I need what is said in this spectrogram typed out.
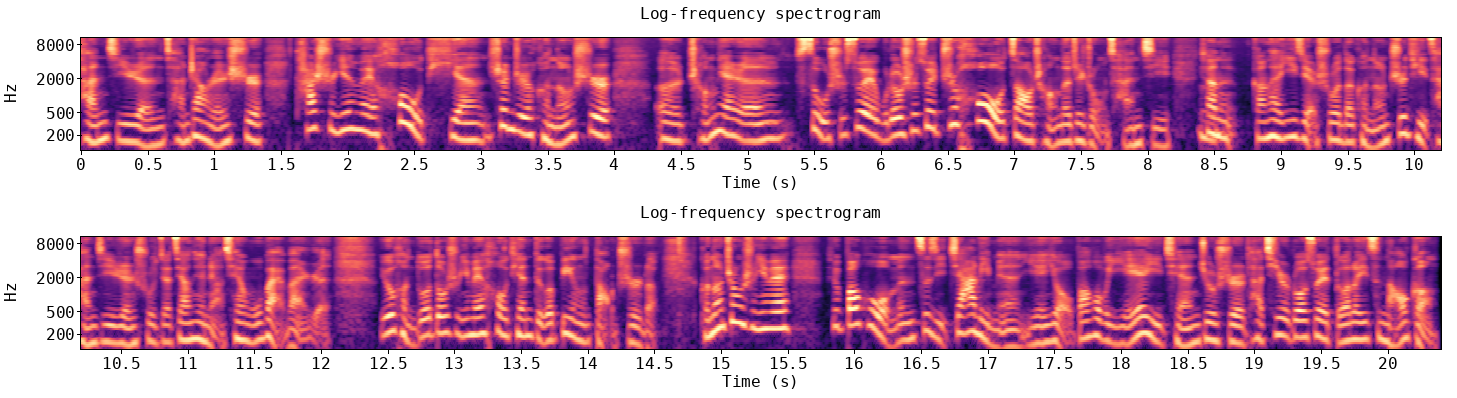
残疾人、残障人士，他是因为后天，甚至可能是呃成年人四五十岁、五六十岁之后造成的这种残疾。像刚才一姐说的，可能肢体残疾人数就将近两千五百万人，有很多都是因为后天得病导致的。可能正是因为，就包括我们自己家里面也有，包括我爷爷以前就是他七十多岁得了一次脑梗，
